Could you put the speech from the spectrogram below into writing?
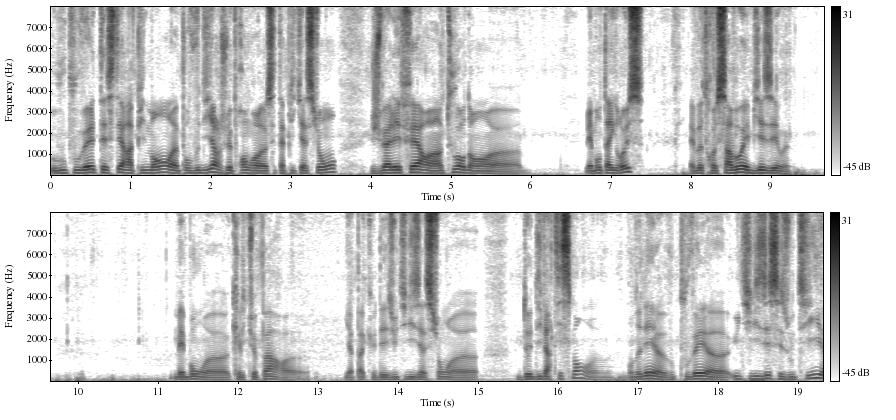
où vous pouvez tester rapidement euh, pour vous dire je vais prendre euh, cette application, je vais aller faire un tour dans euh, les montagnes russes, et votre cerveau est biaisé. Mais bon, quelque part, il n'y a pas que des utilisations de divertissement. À un moment donné, vous pouvez utiliser ces outils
